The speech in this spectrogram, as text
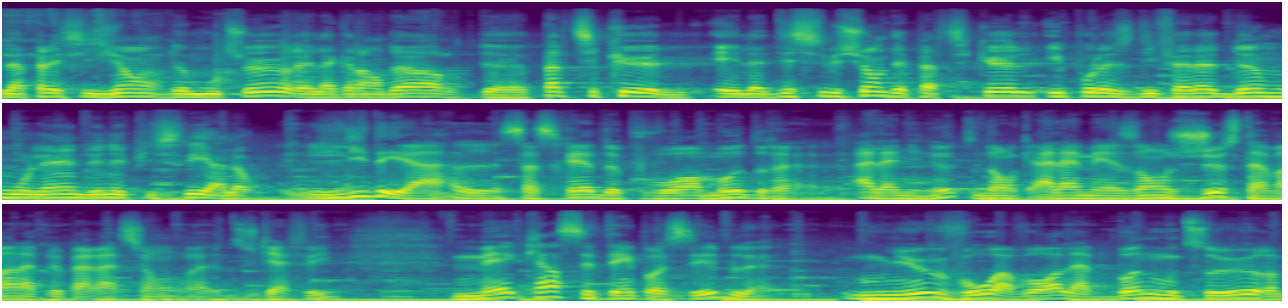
la précision de mouture et la grandeur de particules et la distribution des particules, il pourrait se différer d'un moulin, d'une épicerie à l'autre. L'idéal, ça serait de pouvoir moudre à la minute, donc à la maison, juste avant la préparation euh, du café. Mais quand c'est impossible, mieux vaut avoir la bonne mouture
